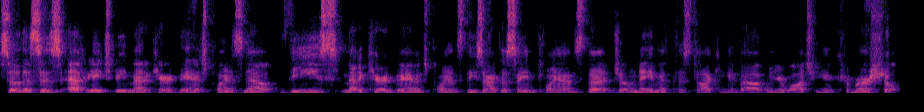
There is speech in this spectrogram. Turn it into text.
So this is FEHB Medicare Advantage plans. Now these Medicare Advantage plans, these aren't the same plans that Joe Namath is talking about when you're watching a commercial.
